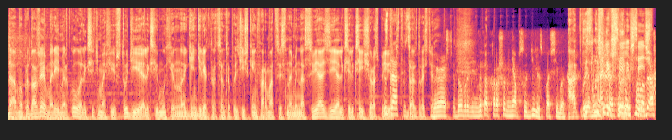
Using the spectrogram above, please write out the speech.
Да, мы продолжаем. Мария Меркулова, Алексей Тимофеев в студии, Алексей Мухин, гендиректор Центра политической информации с нами на связи. Алексей Алексей, еще раз привет. Здравствуйте. Да, здрасте. Здрасте, добрый день. Вы так хорошо меня обсудили, спасибо. А вы Я слышали, не Алексей что? Алексеевич, Да.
